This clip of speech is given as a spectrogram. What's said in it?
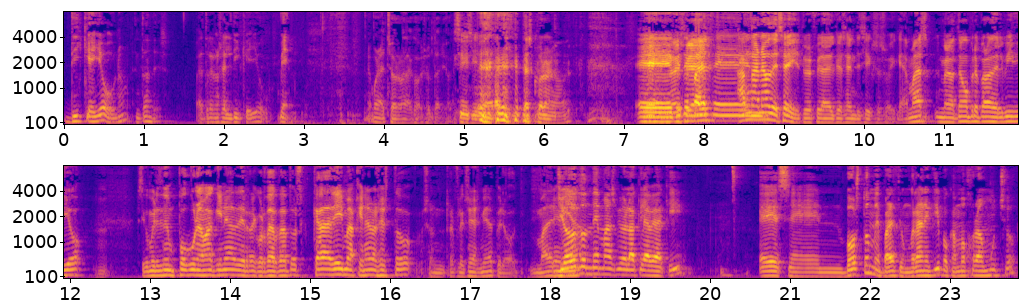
DKO, ¿no? Entonces, para traernos el DKO. Bien. Una buena chorrada que he yo aquí. Sí, sí, la verdad que te has coronado. ¿eh? Eh, ¿Qué te parece? Han ganado de 6 los Philadelphia 76 hoy, que además me lo tengo preparado del vídeo. Estoy convirtiendo un poco una máquina de recordar datos. Cada día imaginaros esto, son reflexiones mías, pero madre Yo mía. donde más veo la clave aquí es en Boston, me parece un gran equipo que ha mejorado mucho,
